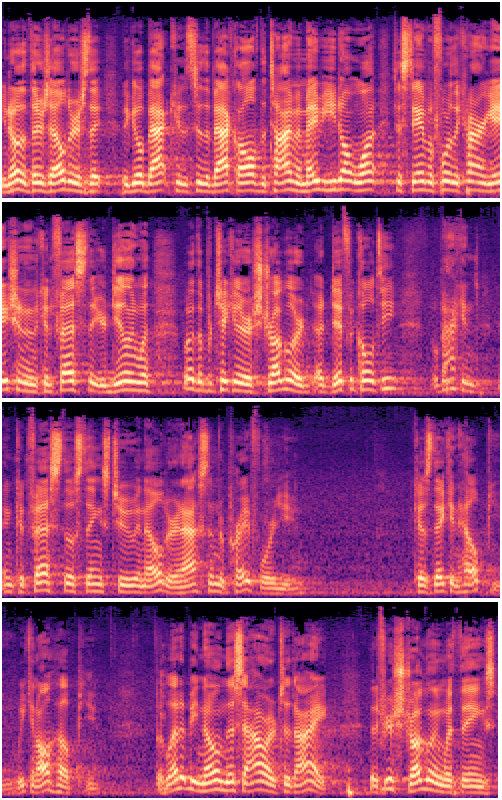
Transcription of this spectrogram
You know that there's elders that, that go back to the back all the time, and maybe you don't want to stand before the congregation and confess that you're dealing with, with a particular struggle or a difficulty. Go back and, and confess those things to an elder and ask them to pray for you because they can help you. We can all help you. But let it be known this hour tonight that if you're struggling with things,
